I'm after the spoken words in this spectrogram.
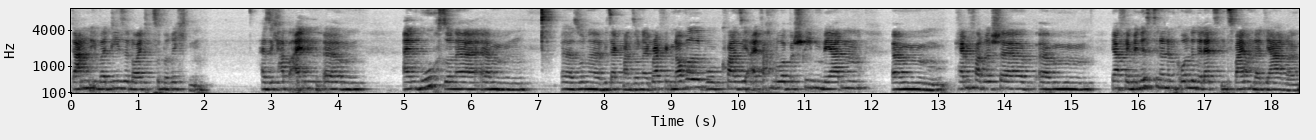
dann über diese Leute zu berichten. Also ich habe ein, ähm, ein Buch, so eine, ähm, äh, so eine, wie sagt man, so eine Graphic Novel, wo quasi einfach nur beschrieben werden, ähm, kämpferische ähm, ja, Feministinnen im Grunde der letzten 200 Jahre.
